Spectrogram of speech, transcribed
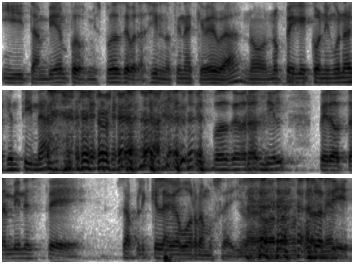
Y también, pues, mi esposa es de Brasil, no tiene nada que ver, ¿verdad? No, no pegué con ninguna argentina. mi esposa es de Brasil, pero también, este, pues, apliqué la Gabo Ramos a ella. La Gabo Ramos también.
